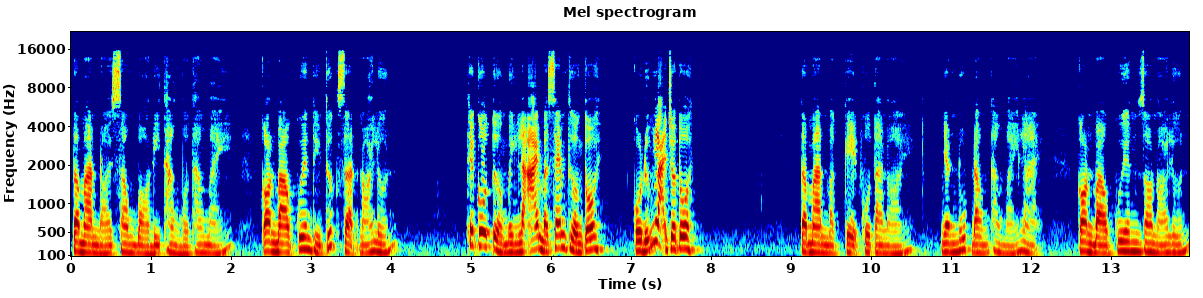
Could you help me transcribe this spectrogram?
Tâm An nói xong bỏ đi thẳng vào thang máy. Còn Bảo Quyên thì tức giận nói lớn. Thế cô tưởng mình là ai mà xem thường tôi? Cô đứng lại cho tôi. Tâm An mặc kệ cô ta nói, nhấn nút đóng thang máy lại. Còn Bảo Quyên do nói lớn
